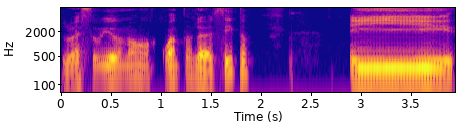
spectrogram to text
Lo he subido unos cuantos levelcitos. Y...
